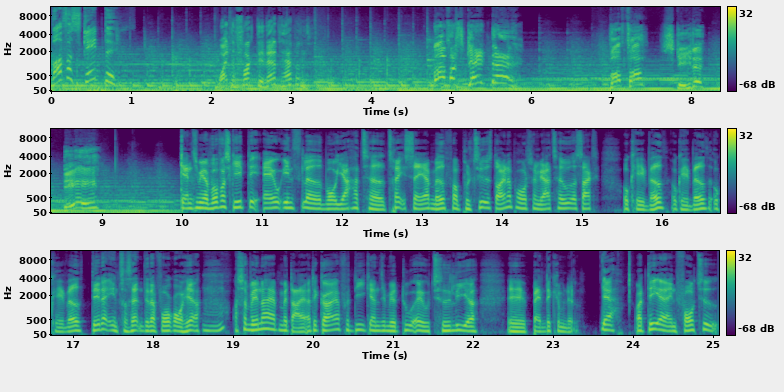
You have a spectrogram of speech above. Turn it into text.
Hvorfor skete det? Why the fuck did that happen? Hvorfor skete det? Hvorfor skete det? Gansimir, hvorfor skete det, er jo indslaget, hvor jeg har taget tre sager med fra politiets døgnrapport, som jeg har taget ud og sagt, okay hvad, okay hvad, okay hvad, det der er interessant, det der foregår her. Mm. Og så vender jeg dem med dig, og det gør jeg, fordi Gansimir, du er jo tidligere øh, bandekriminel. Ja. Og det er en fortid,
